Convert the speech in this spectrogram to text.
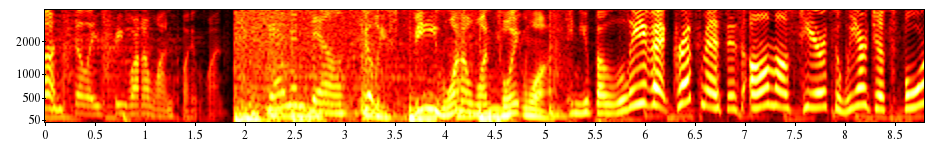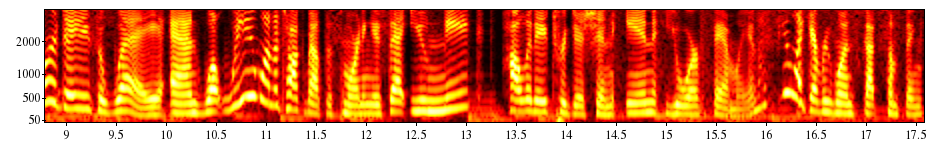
on Philly's B101.1. Jen and Bill. Philly's B101.1. Can you believe it? Christmas is almost here, so we are just four days away. And what we want to talk about this morning is that unique holiday tradition in your family. And I feel like everyone's got something,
